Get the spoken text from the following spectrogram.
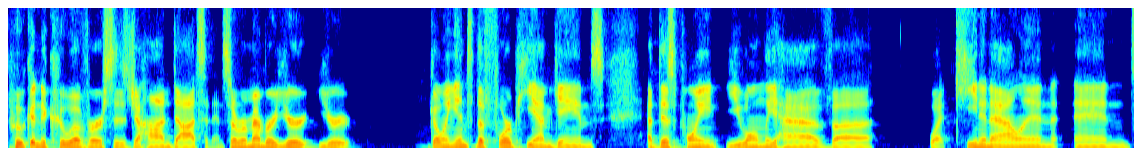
Puka Nacua versus Jahan Dotson, and so remember you're you're going into the 4 p.m. games. At this point, you only have uh, what Keenan Allen and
